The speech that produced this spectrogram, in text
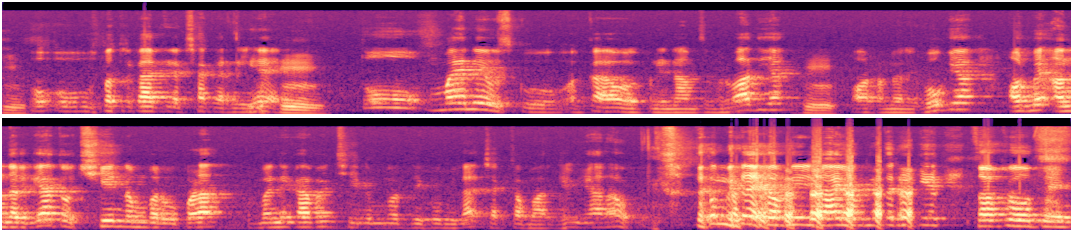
हम्म। उस पत्रकार की रक्षा करनी है। हम्म। तो मैंने उसको कहा अपने नाम से भरवा दिया हम्म। और हमारे हो गया। और मैं अंदर गया तो छह नंबर वो पड़ा। मैंने कहा भाई छह नंबर देखो मिला चक्का मार के भी आ रहा हूँ तो मेरा अपनी स्टाइल अपनी तरीके सब पे होते हैं।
